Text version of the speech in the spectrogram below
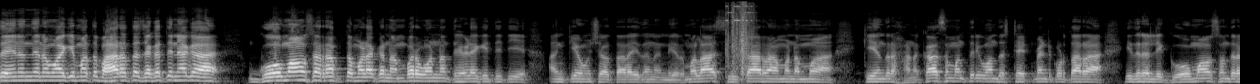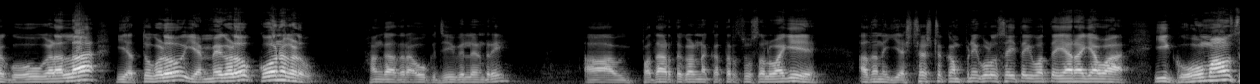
ದೈನಂದಿನವಾಗಿ ಮತ್ತು ಭಾರತ ಜಗತ್ತಿನಾಗ ಗೋಮಾಂಸ ರಫ್ತು ಮಾಡೋಕೆ ನಂಬರ್ ಒನ್ ಅಂತ ಹೇಳಾಗೈತಿ ಅಂಕಿಅಂಶ ಹೇಳ್ತಾರೆ, ಇದನ್ನು ನಿರ್ಮಲಾ ಸೀತಾರಾಮ ನಮ್ಮ ಕೇಂದ್ರ ಹಣಕಾಸು ಮಂತ್ರಿ ಒಂದು ಸ್ಟೇಟ್ಮೆಂಟ್ ಕೊಡ್ತಾರೆ. ಇದರಲ್ಲಿ ಗೋಮಾಂಸ ಅಂದ್ರೆ ಗೋವುಗಳಲ್ಲ, ಎತ್ತುಗಳು, ಎಮ್ಮೆಗಳು, ಕೋನಗಳು. ಹಂಗಾದ್ರೆ ಅವಕ್ಕೆ ಜೀವಿಲ್ಲನ್ರಿ? ಆ ಪದಾರ್ಥಗಳನ್ನ ಕತ್ತರಿಸೋ ಸಲುವಾಗಿ ಅದನ್ನು ಎಷ್ಟೆಷ್ಟು ಕಂಪ್ನಿಗಳು ಸಹಿತ ಇವತ್ತು ತಯಾರಾಗ್ಯಾವ? ಈ ಗೋಮಾಂಸ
